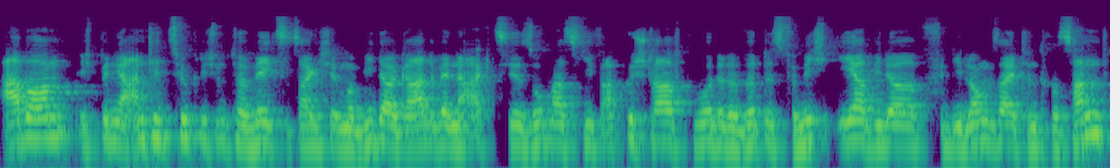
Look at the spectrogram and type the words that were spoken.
Aber ich bin ja antizyklisch unterwegs, das sage ich immer wieder. Gerade wenn eine Aktie so massiv abgestraft wurde, da wird es für mich eher wieder für die Long-Seite interessant.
